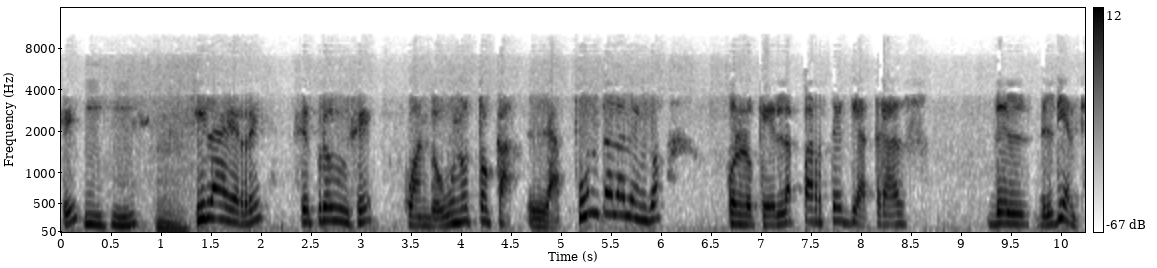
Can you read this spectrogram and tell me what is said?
¿sí? Ujú. Y la R se produce cuando uno toca la punta de la lengua con lo que es la parte de atrás del, del diente,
